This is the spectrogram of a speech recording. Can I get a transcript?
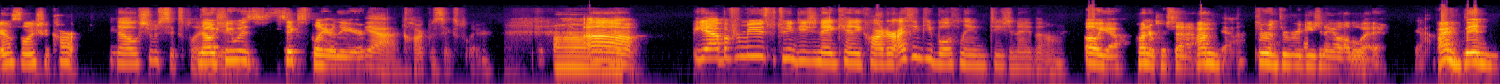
It was Alysha Clark. No, she was sixth player. No, she year. was sixth player of the year. Yeah, Clark was sixth player. Um, Uh, yeah, but for me, it's between DiJonai and Kenny Carter. I think you both lean DiJonai though. Oh yeah, hundred percent. I'm Yeah. through and through a DiJonai all the way. Yeah. I've been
